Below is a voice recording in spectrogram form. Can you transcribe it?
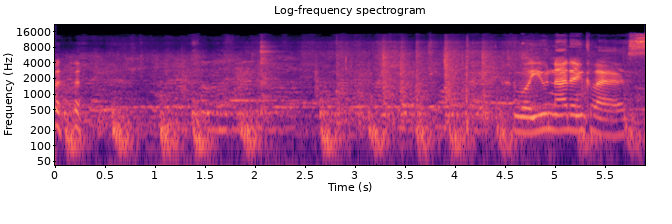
well, you're not in class.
